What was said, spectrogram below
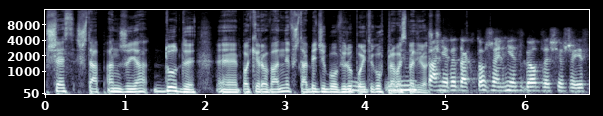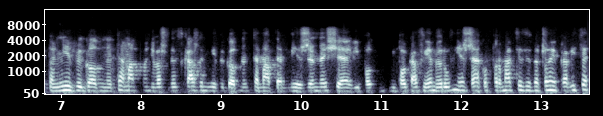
przez sztab Andrzeja Dudy e, pokierowany w sztabie, gdzie było wielu polityków Prawa i Sprawiedliwości. Panie redaktorze, nie zgodzę się, że jest to niewygodny temat, ponieważ my z każdym niewygodnym tematem mierzymy się i po- i pokazujemy również, że jako formacja Zjednoczonej Prawicy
